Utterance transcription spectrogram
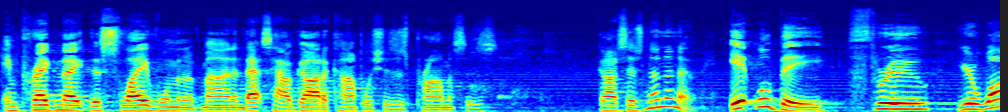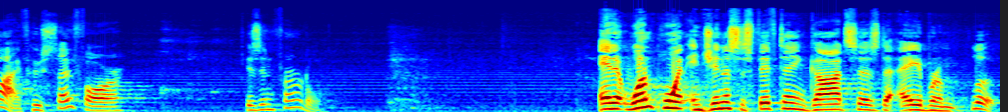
impregnate this slave woman of mine and that's how God accomplishes his promises. God says, no, no, no. It will be through your wife, who so far is infertile. And at one point in Genesis 15, God says to Abram, Look,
